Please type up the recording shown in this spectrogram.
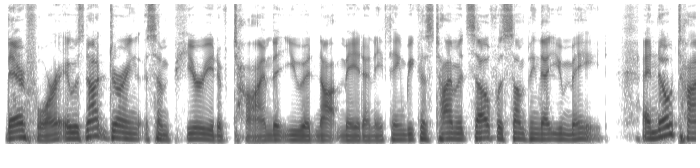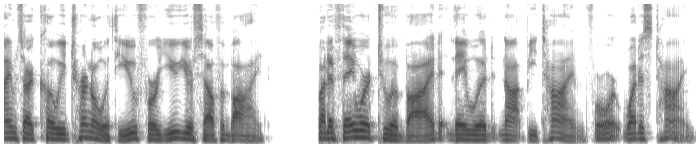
Therefore, it was not during some period of time that you had not made anything, because time itself was something that you made. And no times are co eternal with you, for you yourself abide. But if they were to abide, they would not be time. For what is time?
